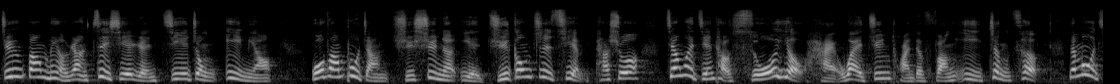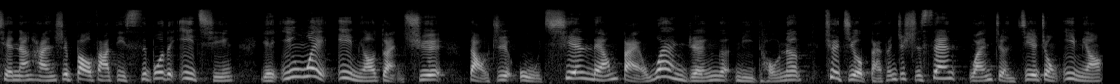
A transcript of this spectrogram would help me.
军方没有让这些人接种疫苗。国防部长徐旭呢也鞠躬致歉，他说将会检讨所有海外军团的防疫政策。那目前南韩是爆发第四波的疫情，也因为疫苗短缺，导致五千两百万人里头呢，却只有百分之十三完整接种疫苗。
